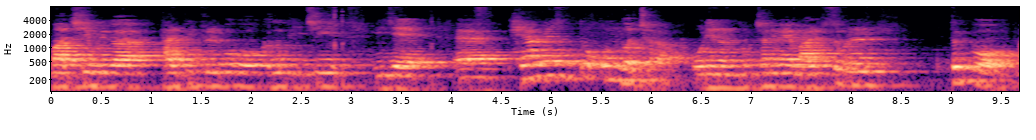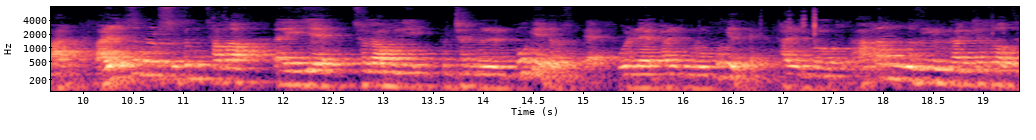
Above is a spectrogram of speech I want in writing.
마치 우리가 달빛을 보고 그 빛이 이제 에, 태양에서부터 온 것처럼 우리는 부처님의 말씀을 듣고 말, 말씀을 스승 삼아 에, 이제 서가모니 부처님을 보게 되었을 때 원래 밝음으로 보게 될때 밝음으로 돌아가는 것을 가르쳐서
